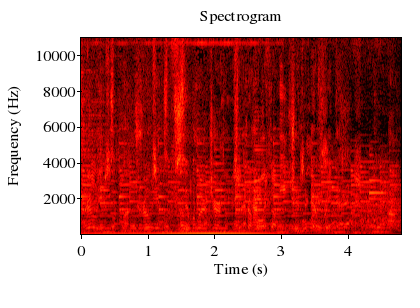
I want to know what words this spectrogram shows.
trillions upon trillions of similar journeys that happen each and every day.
